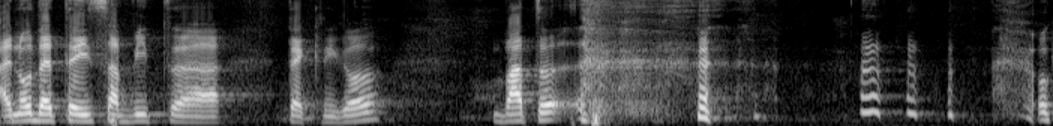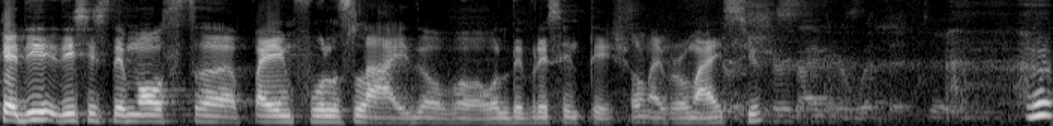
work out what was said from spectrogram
I know that it's a bit uh, technical, but okay, this is the most uh, painful slide of uh, all the presentation, I promise you.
